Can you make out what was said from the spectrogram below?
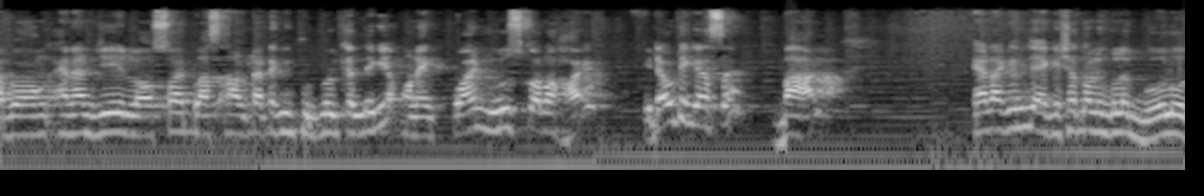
এবং এনার্জি লস হয় প্লাস আল্ট্রাটেকিং ফুটবল খেলতে গিয়ে অনেক পয়েন্ট লুজ করা হয়, এটাও ঠিক আছে বাট এরা কিন্তু একই সাথে অনেকগুলো গোলও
